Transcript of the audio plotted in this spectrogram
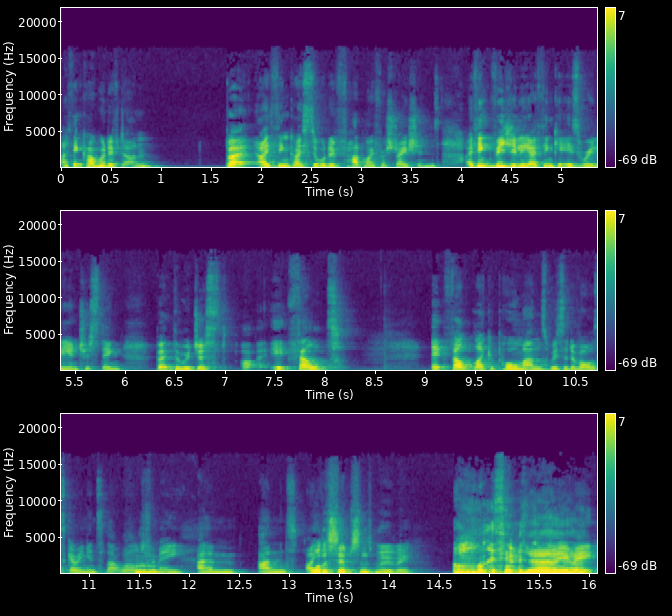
I think I would have done, but I think I still would have had my frustrations. I think visually, I think it is really interesting, but there were just uh, it felt it felt like a poor man's Wizard of Oz going into that world for me. Um, and I Or the Simpsons movie. all the Simpsons Yeah, yeah. movie.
